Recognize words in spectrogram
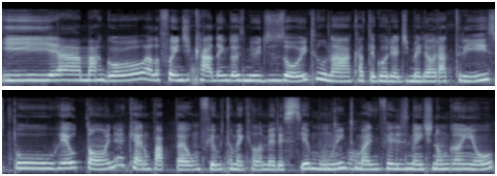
E a Margot, ela foi indicada em 2018 na categoria de melhor atriz por Eutônia, que era um papel, um filme também que ela merecia muito, Muito mas infelizmente não ganhou.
